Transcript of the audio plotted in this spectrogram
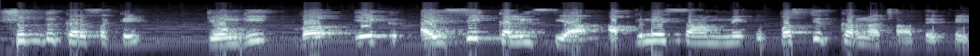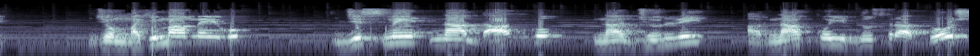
शुद्ध कर सके, क्योंकि वह एक ऐसी कलिसिया अपने सामने उपस्थित करना चाहते थे, जो महिमा में हो, जिसमें ना दाग हो, ना झुर्री और ना कोई दूसरा दोष,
